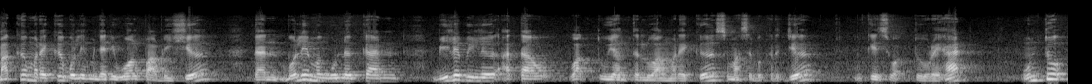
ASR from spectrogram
Maka mereka boleh menjadi wall publisher dan boleh menggunakan bila-bila atau waktu yang terluang mereka semasa bekerja, mungkin sewaktu rehat untuk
